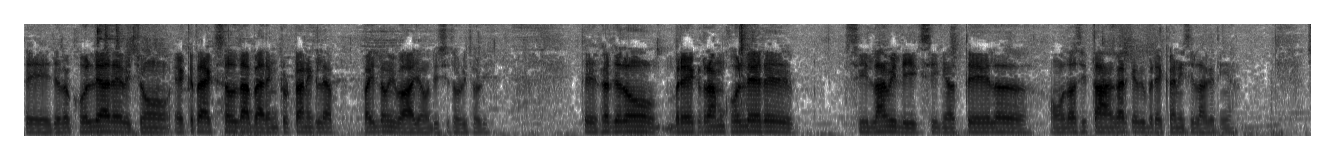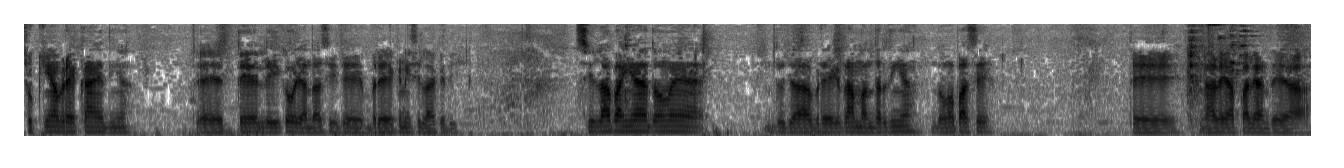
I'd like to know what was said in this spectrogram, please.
ਤੇ ਜਦੋਂ ਖੋਲਿਆ ਦੇ ਵਿੱਚੋਂ ਇੱਕ ਤਾਂ ਐਕਸਲ ਦਾ ਬੈਰਿੰਗ ਟੁੱਟਾ ਨਿਕਲਿਆ, ਪਹਿਲਾਂ ਵੀ ਆਵਾਜ਼ ਆਉਂਦੀ ਸੀ ਥੋੜੀ ਥੋੜੀ ਤੇ ਫਿਰ ਜਦੋਂ ਬ੍ਰੇਕ ਡਰਮ ਖੋਲੇ ਤੇ ਸੀਲਾਂ ਵੀ ਲੀਕ ਸੀਗੀਆਂ, ਤੇਲ ਆਉਂਦਾ ਸੀ ਤਾਂ ਕਰਕੇ ਵੀ ਬ੍ਰੇਕਾਂ ਨਹੀਂ ਸੀ ਲੱਗਦੀਆਂ। ਸੁੱਕੀਆਂ ਬ੍ਰੇਕਾਂ ਇਹਦੀਆਂ। ਤੇ ਤੇਲ ਲੀਕ ਹੋ ਜਾਂਦਾ ਸੀ ਤੇ ਬ੍ਰੇਕ ਨਹੀਂ ਸੀ ਲੱਗਦੀ। ਸੀਲਾਂ ਪਾਈਆਂ ਦੋਵੇਂ, ਦੂਜਾ ਬ੍ਰੇਕ ਡਰਮ ਅੰਦਰ ਦੀਆਂ ਦੋਵਾਂ ਪਾਸੇ। ਤੇ ਨਾਲੇ ਆਪਾਂ ਲਿਆਂਦੇ ਆ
